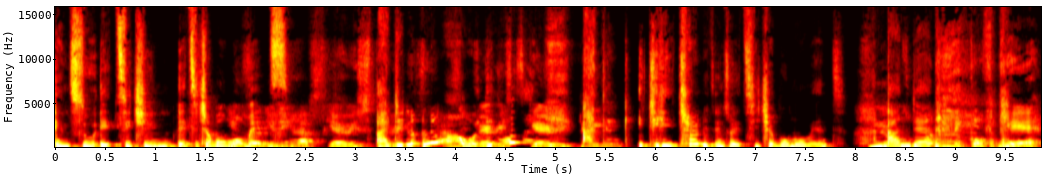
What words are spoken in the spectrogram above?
into a teaching a teachable You moment. said you didn't have scary stories. I did not know. It was- scary I thing. think it, he turned it into a teachable moment. Not and then- one lick of care.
